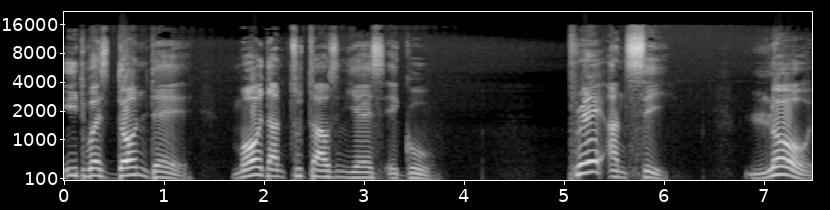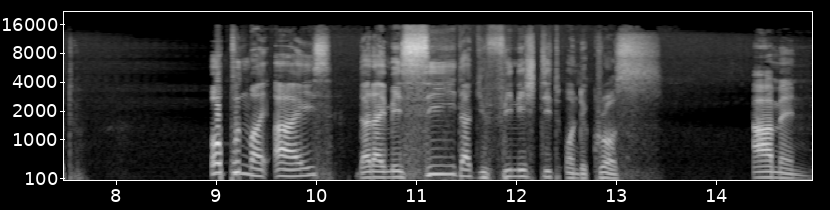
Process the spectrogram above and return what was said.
It was done there more than 2,000 years ago. Pray and say, Lord, open my eyes that I may see that you finished it on the cross. Amen.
